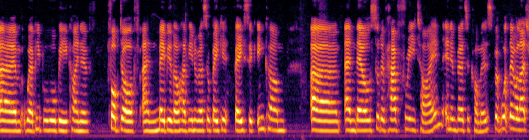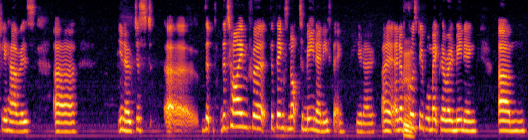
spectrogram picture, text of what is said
um, where people will be kind of fobbed off and maybe they'll have universal basic income um, and they'll sort of have free time in inverted commas. But what they will actually have is, uh, you know, just uh, the the time for for things not to mean anything. You know, I, and of mm. course people make their own meaning, um,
